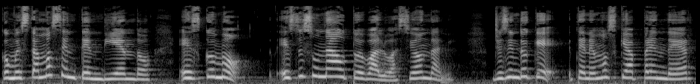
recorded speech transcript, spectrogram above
como estamos entendiendo, es como, esto es una autoevaluación, Dani. Yo siento que tenemos que aprender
